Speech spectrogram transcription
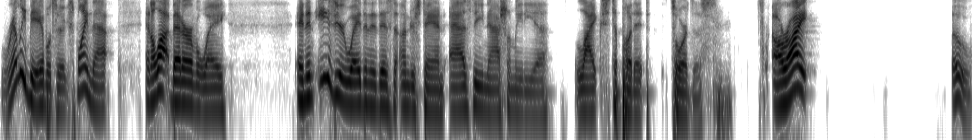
really be able to explain that in a lot better of a way, in an easier way than it is to understand, as the national media likes to put it towards us. All right. Oh,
